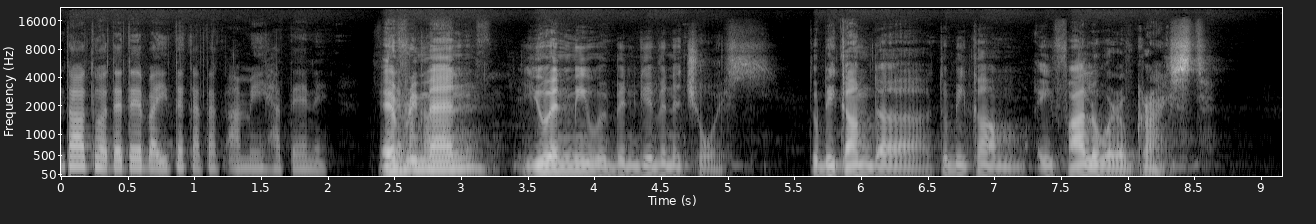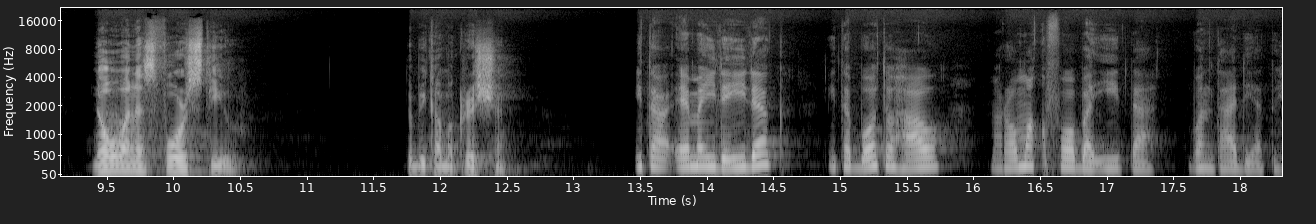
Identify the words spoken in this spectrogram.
Nta tu hatete ba katak ami hatene. Every man, you and me, we've been given a choice to become the to become a follower of Christ. No one has forced you to become a Christian. Ita ema ida idak, ita boto hau, maromak fo ba ita, vontade atu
